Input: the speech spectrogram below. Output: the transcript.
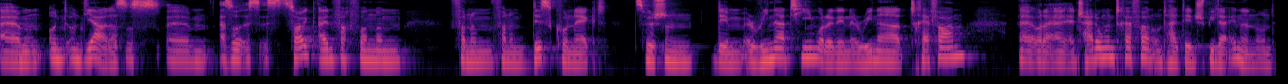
Ähm, und, und ja, das ist, ähm, also es, es zeugt einfach von einem, von einem, von einem Disconnect zwischen dem Arena-Team oder den Arena-Treffern äh, oder äh, Entscheidungen-Treffern und halt den SpielerInnen. Und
